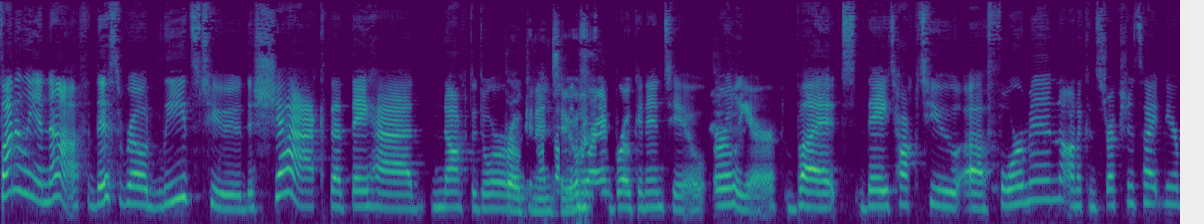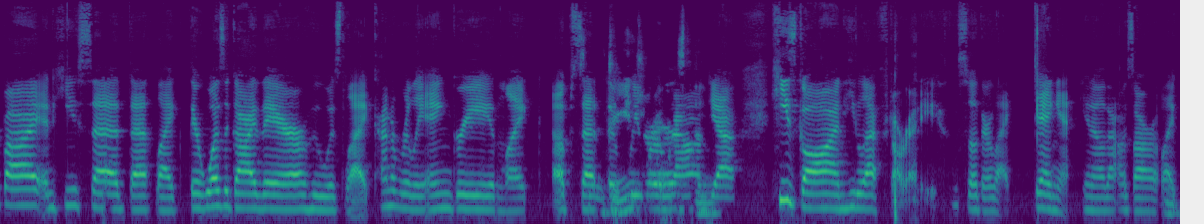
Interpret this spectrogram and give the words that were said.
funnily enough, this road leads to the shack that they had knocked the door broken into. the door and broken into earlier. But they talked to a foreman on a construction site nearby, and he said that like there was a guy there who was like kind of really angry and like upset that we were around. and- Yeah, he's gone. He left already. So they're like, dang it, you know, that was our like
